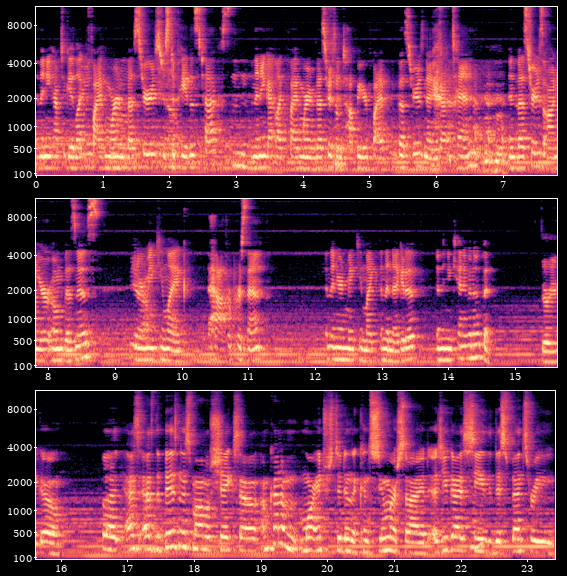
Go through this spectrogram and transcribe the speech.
And then you have to get like five more investors just to pay this tax. Mhm. And then you got like five more investors on top of your five investors. Now you got 10 investors on your own business. You're making like half a percent. And then you're making like in the negative, And then you can't even open. There you go. But as, as the business model shakes out, I'm kind of more interested in the consumer side. As you guys see the dispensary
